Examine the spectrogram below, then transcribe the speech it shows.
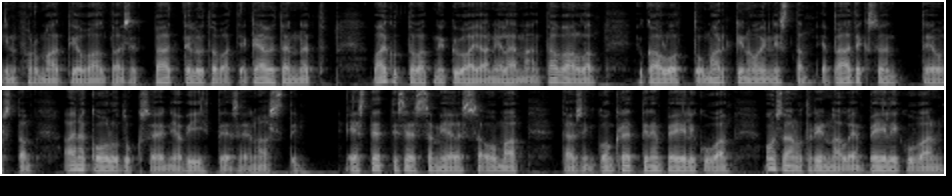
informaatiovaltaiset päättelytavat ja käytännöt vaikuttavat nykyajan elämään tavalla, joka ulottuu markkinoinnista ja päätöksenteosta aina koulutukseen ja viihteeseen asti. Esteettisessä mielessä oma, täysin konkreettinen peilikuva on saanut rinnalleen peilikuvan,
